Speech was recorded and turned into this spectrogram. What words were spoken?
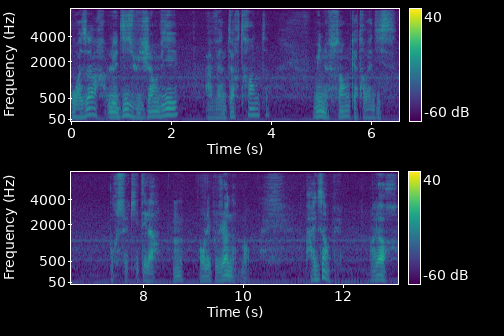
au hasard le 18 janvier à 20h30 1990 Pour ceux qui étaient là, hein, pour les plus jeunes, bon. Par exemple, alors,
